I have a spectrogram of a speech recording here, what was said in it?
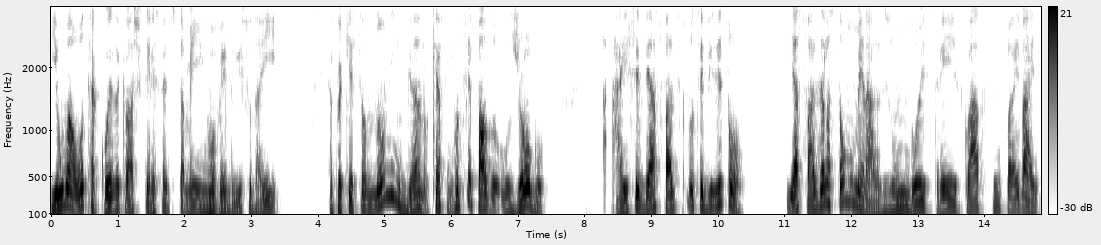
E uma outra coisa que eu acho interessante também envolvendo isso daí é porque, se eu não me engano, que assim, quando você pausa o jogo, aí você vê as fases que você visitou. E as fases elas estão numeradas: 1, 2, 3, 4, 5, por aí vai.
